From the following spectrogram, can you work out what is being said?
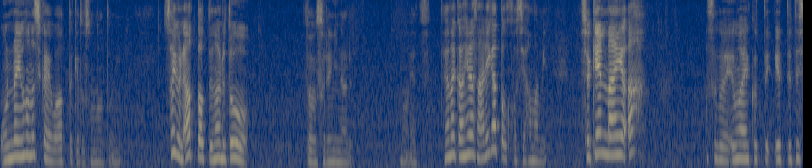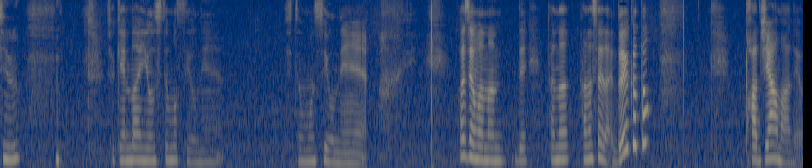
オンラインお話会はあったけどその後に。最後に会ったってなると多分それになるのやつ。田中のひらさんありがとう星花火初見乱用あすごいうまいこと言ってて死ぬ。初見乱用してますよね。してますよね。パジャマなんで話せない。どういうこと？パジャマだよ。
